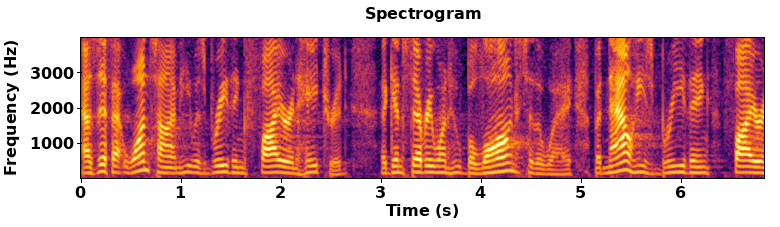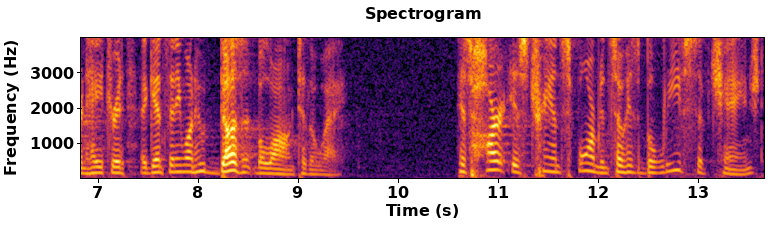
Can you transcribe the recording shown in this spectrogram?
as if at one time he was breathing fire and hatred against everyone who belonged to the way, but now he's breathing fire and hatred against anyone who doesn't belong to the way. His heart is transformed, and so his beliefs have changed.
